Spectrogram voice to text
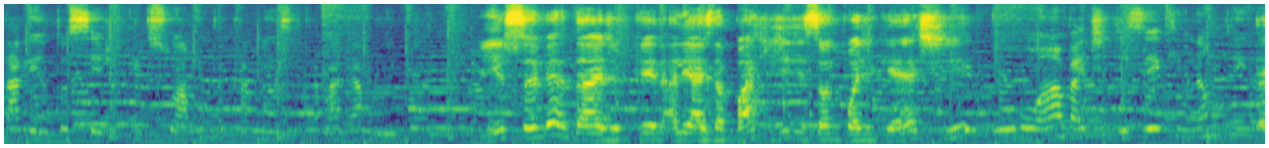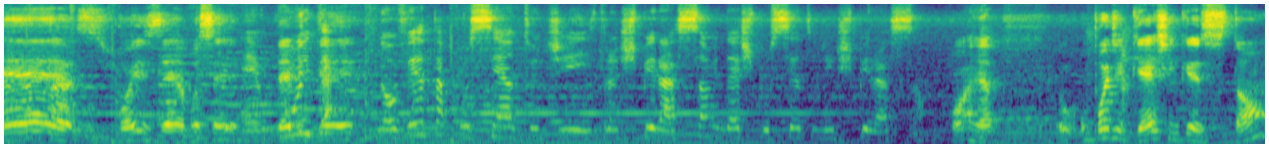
talento, ou seja, tem que suar muita camisa, trabalhar muito. Isso é verdade, porque, aliás, da parte de edição do podcast. O Juan vai te dizer que não tem nada é, fácil. Pois é, você é deve muita, ter. 90% de transpiração e 10% de inspiração. Correto. O, o podcast em questão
